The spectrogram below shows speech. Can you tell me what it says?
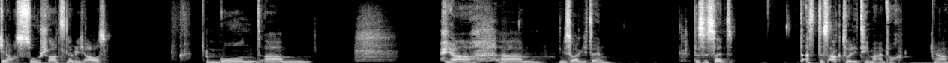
Genau, so schaut es nämlich aus. Mhm. Und ähm, ja, ähm, wie sage ich denn? Das ist halt das, das aktuelle Thema einfach. Ja,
